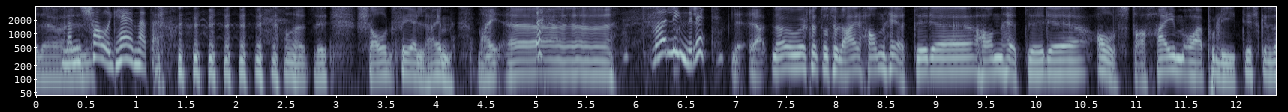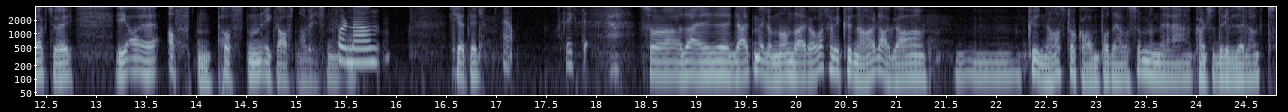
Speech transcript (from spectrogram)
Er Men Skjalgheim heter han. han heter Skjalg Fjellheim. Nei uh, Men det ligner litt. ja, Nå må vi slutte å tulle her. Han heter, eh, han heter Alstaheim Alstadheim og er politisk redaktør i eh, Aftenposten, ikke Aftenavisen. Fornavn. Kjetil. Ja, riktig. Så det er, det er et mellomnavn der òg, så vi kunne ha laga Kunne ha stokka om på det også, men det er kanskje å drive det langt.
